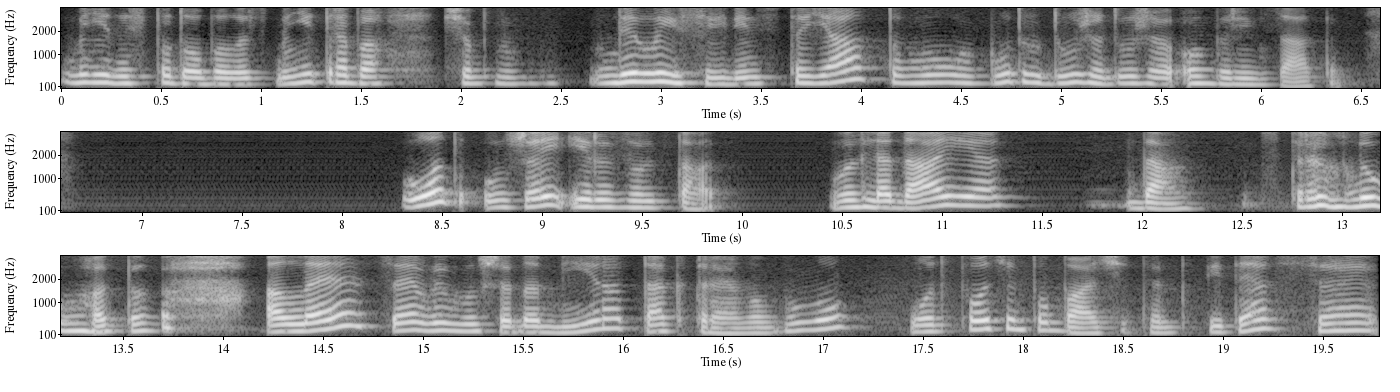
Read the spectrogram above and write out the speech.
Мені не сподобалось. Мені треба, щоб не лисий він стояв, тому буду дуже-дуже обрізати. От уже і результат. Виглядає, да, стремнувато. Але це вимушена міра, так треба було. От потім побачите, піде все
